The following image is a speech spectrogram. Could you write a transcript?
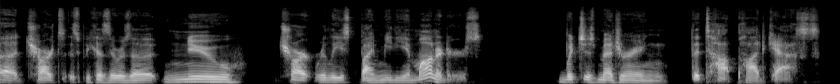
uh, charts is because there was a new chart released by Media Monitors, which is measuring the top podcasts.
